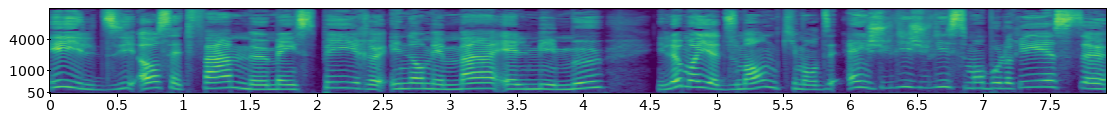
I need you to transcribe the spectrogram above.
et il dit Oh, cette femme m'inspire énormément, elle m'émeut. Et là, moi, il y a du monde qui m'ont dit Hey, Julie, Julie, Simon Boulris, euh,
